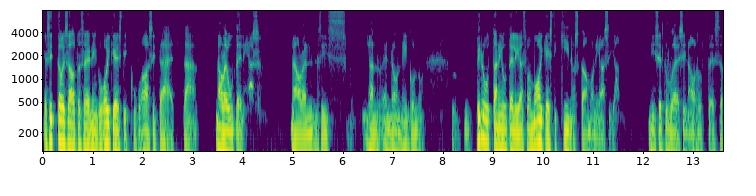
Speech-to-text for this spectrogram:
Ja sitten toisaalta se niin kuin oikeasti kuvaa sitä, että mä olen utelias. Mä olen siis ihan, en ole niin kuin piruuttani utelias, vaan mä oikeasti kiinnostaa moni asia. Niin se tulee siinä osoitteessa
